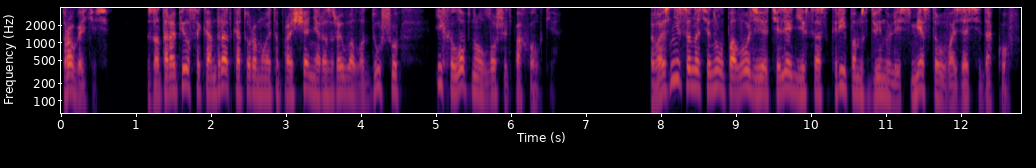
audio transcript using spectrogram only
трогайтесь. Заторопился Кондрат, которому это прощание разрывало душу, и хлопнул лошадь по холке. Возница натянул поводья, телеги со скрипом сдвинулись с места, увозя седаков.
